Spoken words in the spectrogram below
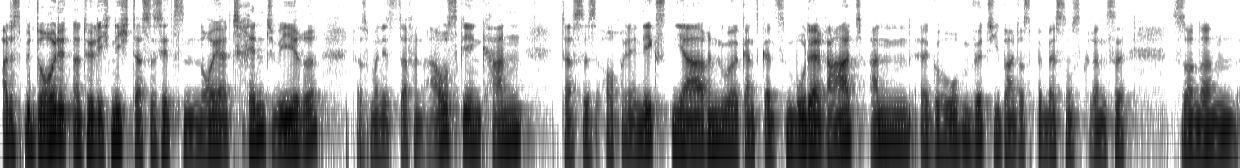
Aber das bedeutet natürlich nicht, dass es jetzt ein neuer Trend wäre, dass man jetzt davon ausgehen kann, dass es auch in den nächsten Jahren nur ganz, ganz moderat angehoben wird, die Beitragsbemessungsgrenze, sondern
